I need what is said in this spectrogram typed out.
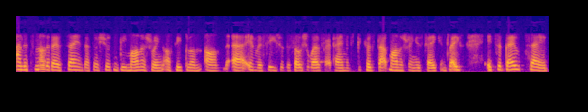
and it's not about saying that there shouldn't be monitoring of people on, on uh, in receipt of the social welfare payments because that monitoring is taking place. It's about saying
